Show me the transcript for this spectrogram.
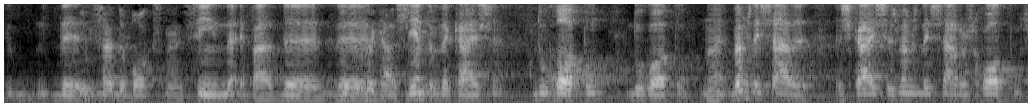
de, Inside the box, né? Sim, epá, de, de, dentro da caixa. Dentro da caixa, do rótulo, do rótulo, não é? Vamos deixar as caixas, vamos deixar os rótulos,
